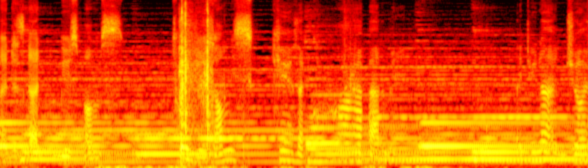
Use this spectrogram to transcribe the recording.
I just got goosebumps. Told you, zombies scare the crap out of me. I do not enjoy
